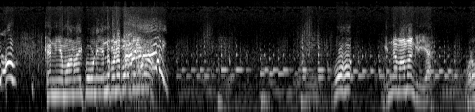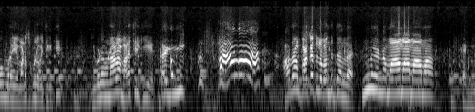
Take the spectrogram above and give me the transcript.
யோ! கண்ணியம்மா நான் இப்ப உன்னை என்ன பண்ண போறேன் தெரியுமா ஓஹோ என்ன மாமாங்கிறியா? உறவு முறையை மனசுக்குள்ள வச்சுக்கிட்டு இவ்வளவு நாளா மறைச்சிருக்கியே கள்ளி மாமா! அதான் பக்கத்துல வந்துட்டேன்ல. இன்னும் என்ன மாமா மாமா? கண்ணி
